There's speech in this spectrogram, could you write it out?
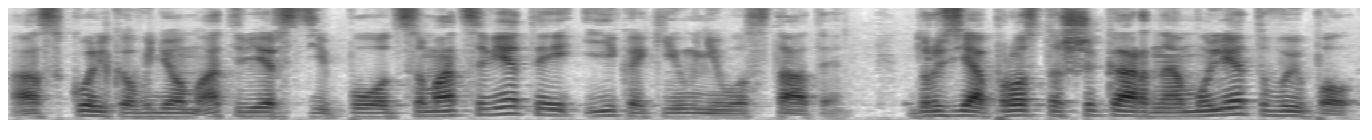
а, сколько в нем отверстий под самоцветы и какие у него статы. Друзья, просто шикарный амулет выпал.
